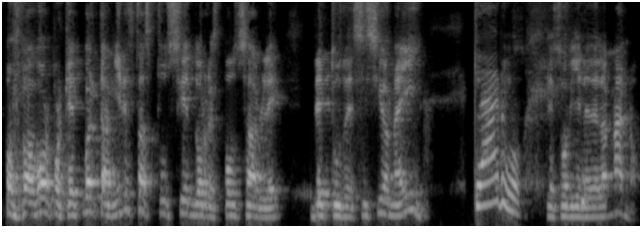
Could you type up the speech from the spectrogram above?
por favor, porque también estás tú siendo responsable de tu decisión ahí. Claro. Eso viene de la mano.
